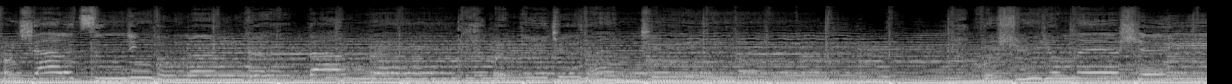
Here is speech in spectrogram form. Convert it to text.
放下了曾经不满和抱怨。这感情，或许就没有谁。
